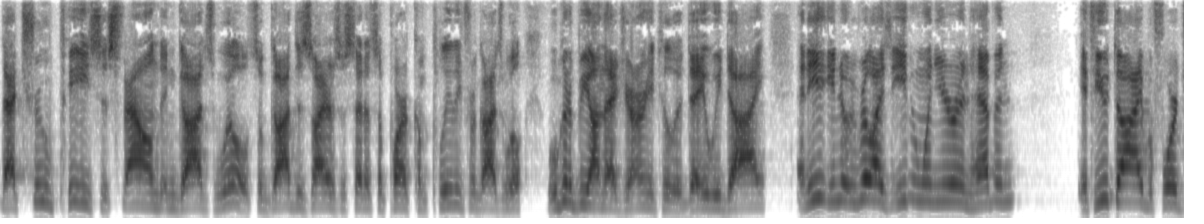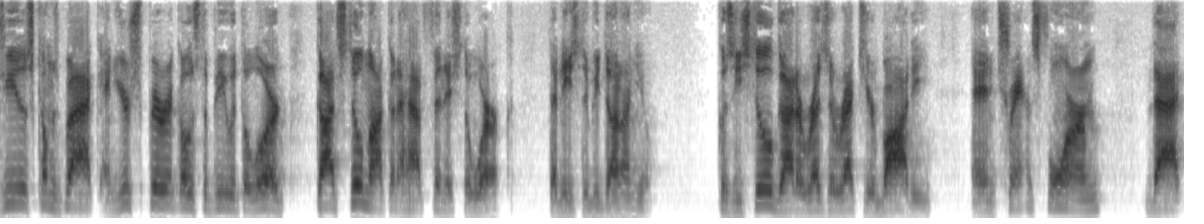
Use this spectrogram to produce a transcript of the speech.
that true peace is found in God's will. So God desires to set us apart completely for God's will. We're going to be on that journey till the day we die. And he, you know, realize even when you're in heaven, if you die before Jesus comes back and your spirit goes to be with the Lord, God's still not going to have finished the work that needs to be done on you. Because he's still got to resurrect your body and transform that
